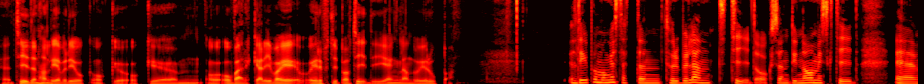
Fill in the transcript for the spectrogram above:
Eh, tiden han lever i och, och, och, ehm, och, och verkar i. Vad är, vad är det för typ av tid i England och Europa? Det är på många sätt en turbulent tid och också en dynamisk tid. Eh,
